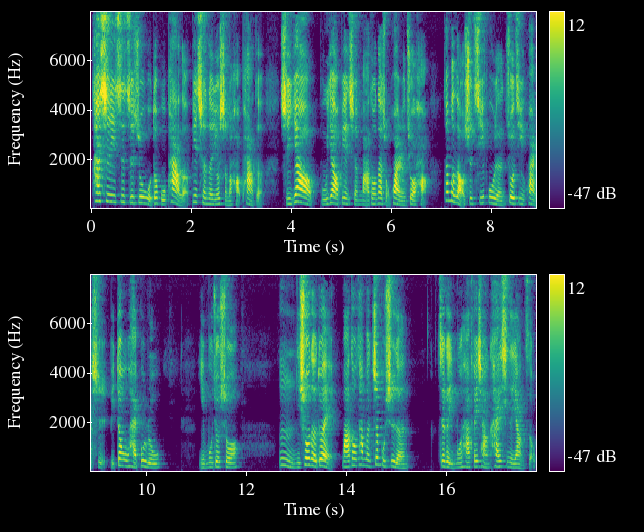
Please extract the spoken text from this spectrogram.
它是一只蜘蛛，我都不怕了，变成人有什么好怕的？”只要不要变成麻豆那种坏人就好。他们老是欺负人，做尽坏事，比动物还不如。荧幕就说：“嗯，你说的对，麻豆他们真不是人。”这个荧幕他非常开心的样子哦。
